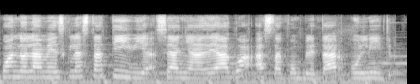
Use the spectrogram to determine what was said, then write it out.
Cuando la mezcla está tibia, se añade agua hasta completar un litro.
